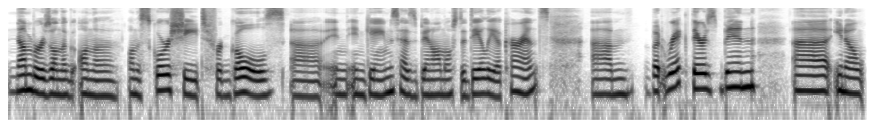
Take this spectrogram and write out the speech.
numbers on the on the on the score sheet for goals uh, in in games has been almost a daily occurrence. Um, but Rick, there's been. Uh, you know,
